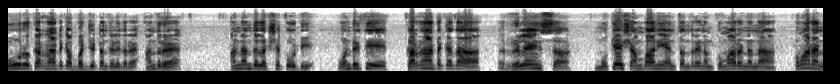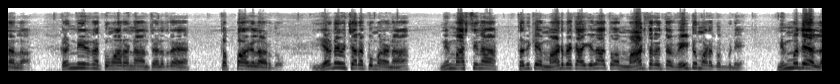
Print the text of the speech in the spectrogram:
ಮೂರು ಕರ್ನಾಟಕ ಬಜೆಟ್ ಅಂತ ಹೇಳಿದ್ದಾರೆ. ಅಂದ್ರೆ ಹನ್ನೊಂದು ಲಕ್ಷ ಕೋಟಿ. ಒಂದು ರೀತಿ ಕರ್ನಾಟಕದ ರಿಲಯನ್ಸ್ ಮುಖೇಶ್ ಅಂಬಾನಿ ಅಂತಂದ್ರೆ ನಮ್ಮ ಕುಮಾರಣ್ಣನ ಕುಮಾರಣ್ಣಲ್ಲ, ಕಣ್ಣೀರಿನ ಕುಮಾರಣ್ಣ ಅಂತ ಹೇಳಿದ್ರೆ ತಪ್ಪಾಗಲಾರದು. ಎರಡನೇ ವಿಚಾರ ಕುಮಾರಣ್ಣ, ನಿಮ್ಮ ಆಸ್ತಿನ ತನಿಖೆ ಮಾಡಬೇಕಾಗಿಲ್ಲ ಅಥವಾ ಮಾಡ್ತಾರೆ ಅಂತ ವೆಯ್ಟು ಮಾಡಕ್ ಹೋಗ್ಬಿಡಿ. ನಿಮ್ಮದೇ ಅಲ್ಲ,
